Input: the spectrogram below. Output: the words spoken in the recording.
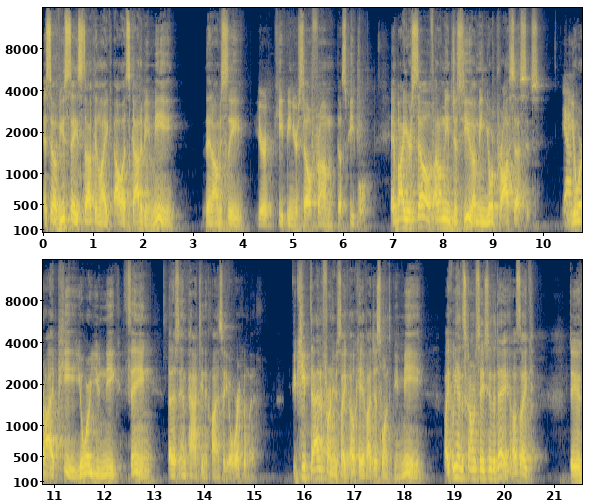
And so if you stay stuck in like, oh, it's got to be me, then obviously you're keeping yourself from those people. And by yourself, I don't mean just you, I mean your processes, Yeah. your IP, your unique thing that is impacting the clients that you're working with if you keep that in front of you, it's like, okay, if I just want to be me, like we had this conversation the other day. I was like, dude,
